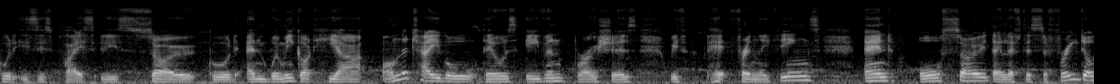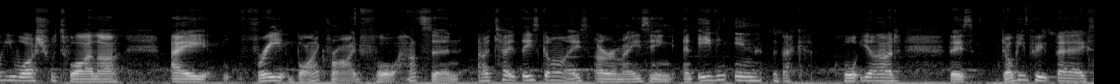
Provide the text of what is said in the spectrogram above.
Good is this place? It is so good. And when we got here on the table, there was even brochures with pet friendly things. And also they left us a free doggy wash for Twyla, a free bike ride for Hudson. I tell you, these guys are amazing. And even in the back courtyard, there's doggy poop bags,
